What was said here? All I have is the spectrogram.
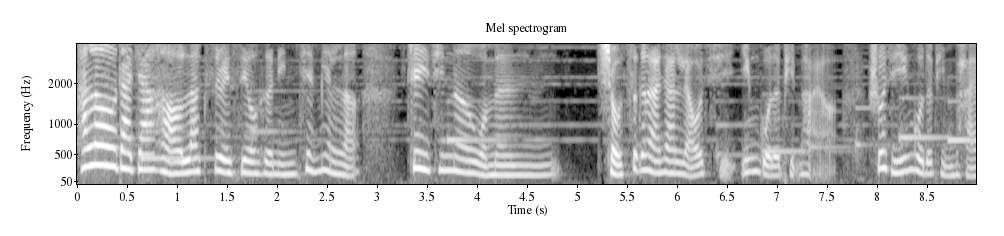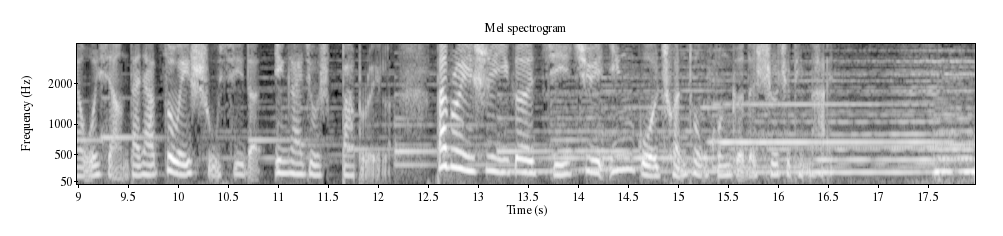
Hello，大家好，Luxuries 又和您见面了。这一期呢，我们首次跟大家聊起英国的品牌啊。说起英国的品牌，我想大家最为熟悉的应该就是 Burberry 了。Burberry 是一个极具英国传统风格的奢侈品牌。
